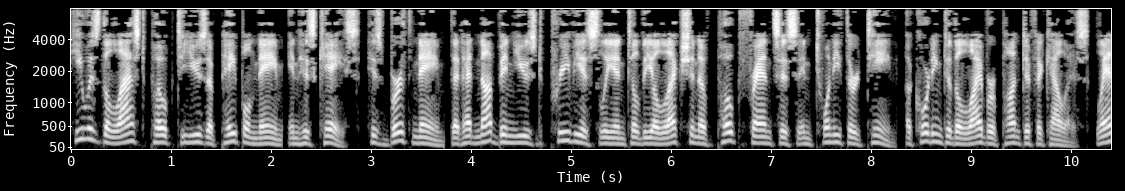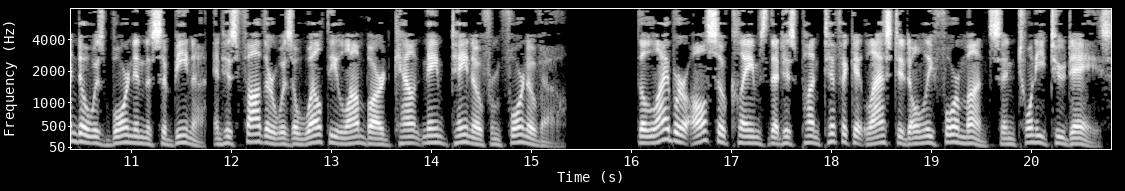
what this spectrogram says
He was the last pope to use a papal name in his case, his birth name that had not been used previously until the election of Pope Francis in 2013. According to the Liber Pontificalis, Lando was born in the Sabina, and his father was a wealthy Lombard count named Taino from Fornovo. The Liber also claims that his pontificate lasted only four months and 22 days.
